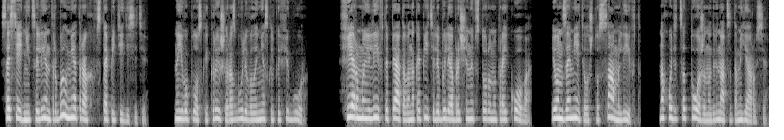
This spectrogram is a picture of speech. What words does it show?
Соседний цилиндр был метрах в 150. На его плоской крыше разгуливало несколько фигур. Фермы и лифта пятого накопителя были обращены в сторону Тройкова, и он заметил, что сам лифт находится тоже на двенадцатом ярусе.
